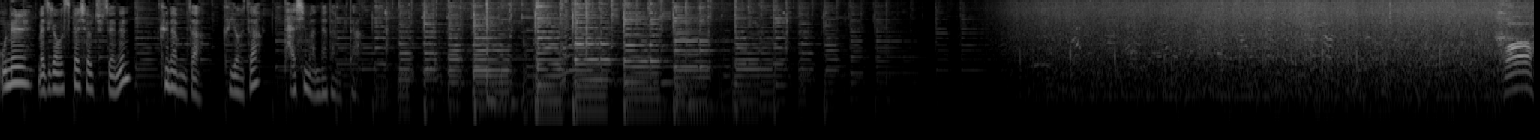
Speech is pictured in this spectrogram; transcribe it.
오늘 매직아워 스페셜 주제는 그 남자, 그 여자, 다시 만나답니다. 와.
